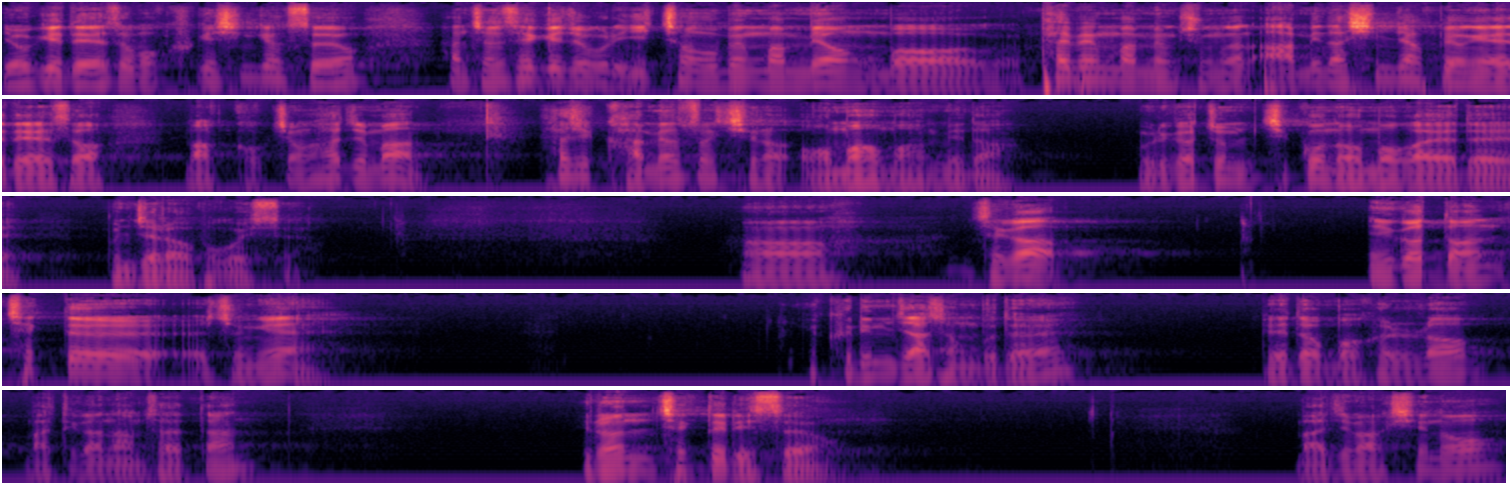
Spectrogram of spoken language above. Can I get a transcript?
여기에 대해서 뭐 크게 신경 써요. 한 전 세계적으로 2,500만 명, 뭐 800만 명 죽는 암이나 심장병에 대해서 막 걱정하지만 사실 감염성 질환 어마어마합니다. 우리가 좀 짚고 넘어가야 될 문제라고 보고 있어요. 어, 제가 읽었던 책들 중에 그림자 정부들, 베더버 클럽, 마티간 암사단 이런 책들이 있어요. 마지막 신호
